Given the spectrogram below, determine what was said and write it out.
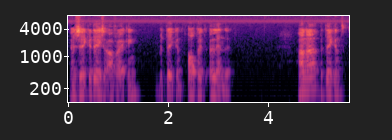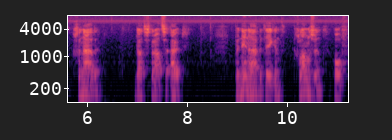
En zeker deze afwijking betekent altijd ellende. Hanna betekent genade. Dat straalt ze uit. Peninna betekent glanzend of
